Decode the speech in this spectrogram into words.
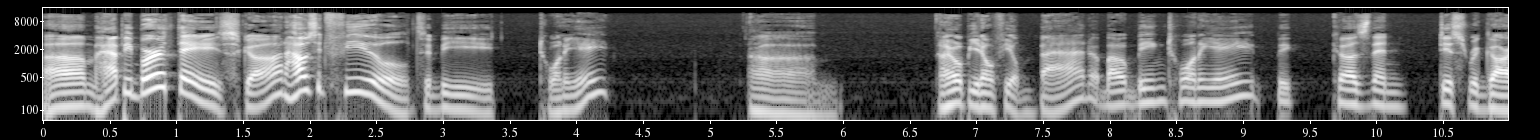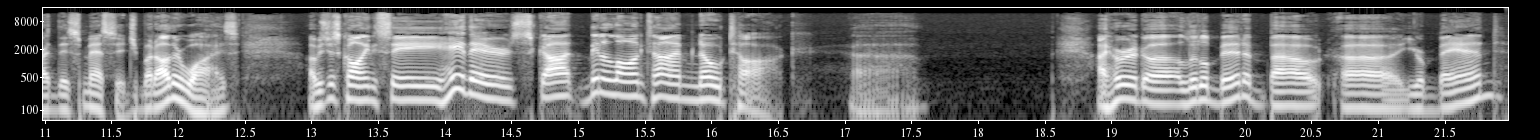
Um, happy birthday, Scott. How's it feel to be 28? Um, I hope you don't feel bad about being 28 because then disregard this message. But otherwise, I was just calling to say, hey there, Scott. Been a long time no talk. Uh, I heard a little bit about uh, your band.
